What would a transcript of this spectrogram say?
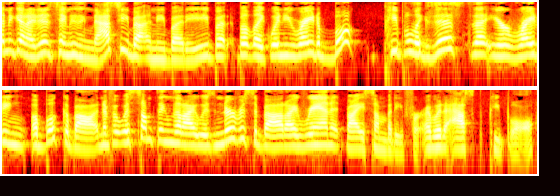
Then again, I didn't say anything nasty about anybody, but but like when you write a book, people exist that you're writing a book about, and if it was something that I was nervous about, I ran it by somebody for. I would ask people,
